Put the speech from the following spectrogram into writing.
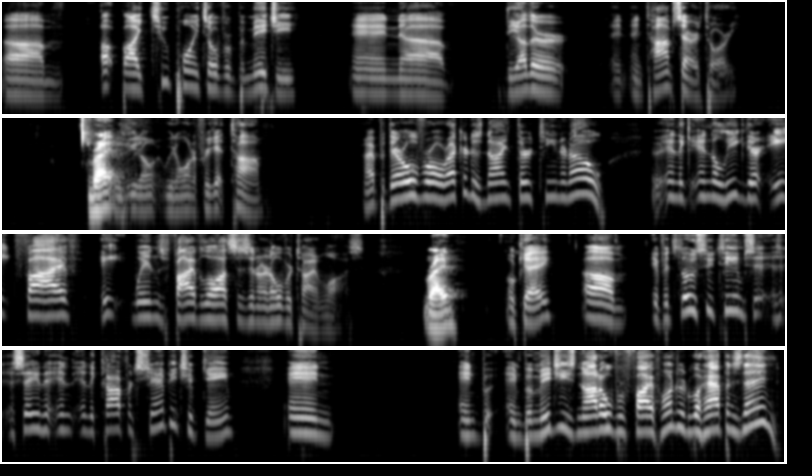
Um, up by two points over Bemidji and uh, the other, and, and Tom's territory. Right. because We don't we don't want to forget Tom. All right, but their overall record is 9 13 and 0. In the in the league they're 8 5, 8 wins, 5 losses and an overtime loss. Right. Okay? Um if it's those two teams say in the, in, in the conference championship game and and and Bemidji's not over 500, what happens then?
